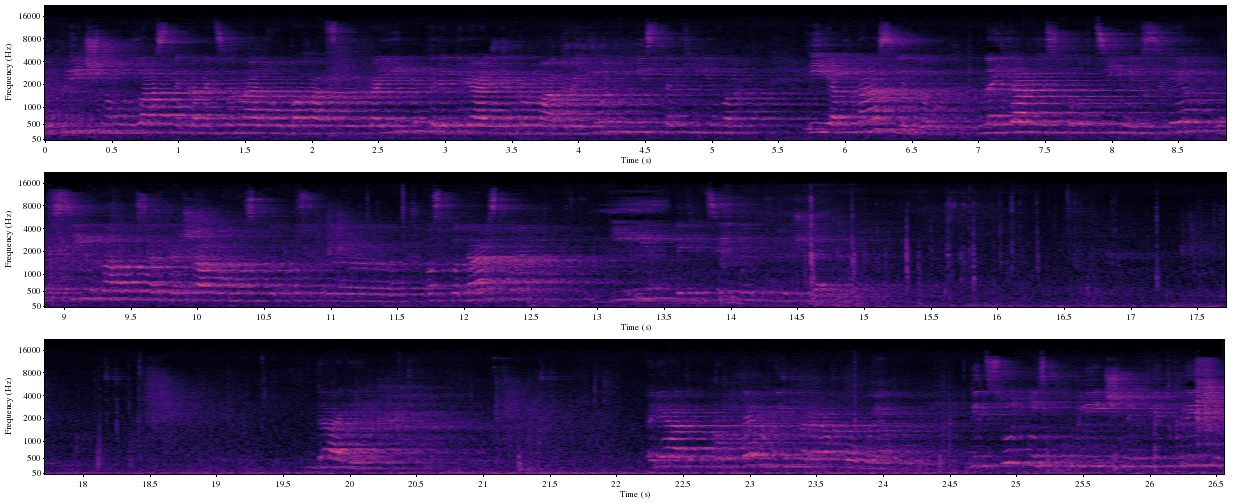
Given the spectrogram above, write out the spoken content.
публічного власника національного багатства України, територіальних громад районів міста Києва і як наслідок наявність корупційних схем у всіх галузях державного госпо- гос- е, господарства і дефіциту бюджету. Далі. Ряд проблем ми перераховуємо. Відсутність публічних, відкритих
